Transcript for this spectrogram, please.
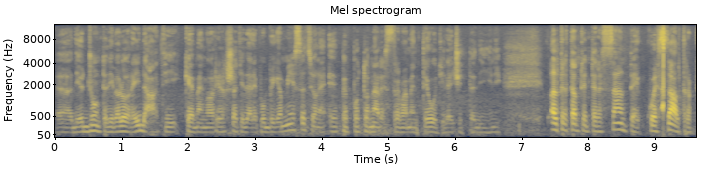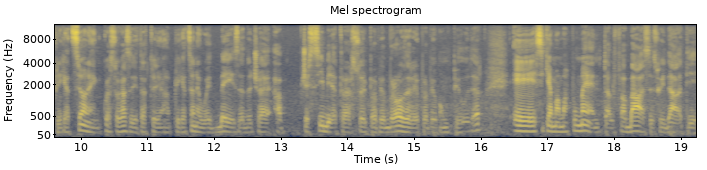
eh, di aggiunta di valore ai dati che vengono rilasciati dalle pubbliche amministrazioni e può tornare estremamente utile ai cittadini. Altrettanto interessante è quest'altra applicazione, in questo caso si tratta di un'applicazione web-based, cioè accessibile attraverso il proprio browser e il proprio computer e si chiama Mapumental, fa base sui dati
